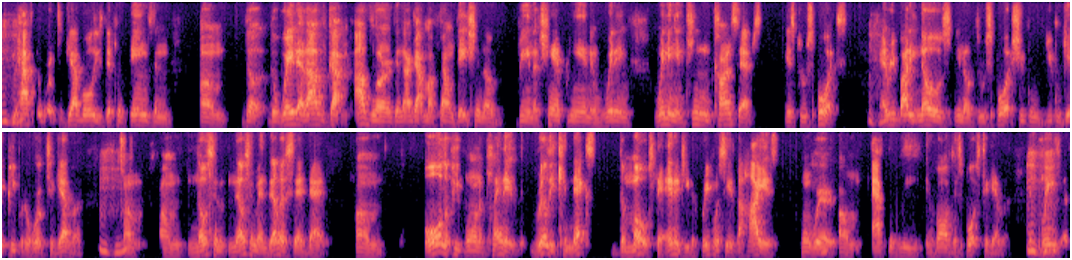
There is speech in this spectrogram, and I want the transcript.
mm-hmm. you have to work together. All these different things, and um, the the way that I've got I've learned, and I got my foundation of being a champion and winning winning in team concepts is through sports. Mm-hmm. Everybody knows, you know, through sports, you can you can get people to work together. Mm-hmm. Um, um, Nelson Nelson Mandela said that um, all the people on the planet really connects the most. The energy, the frequency is the highest when mm-hmm. we're um, actively involved in sports together. It mm-hmm. brings us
